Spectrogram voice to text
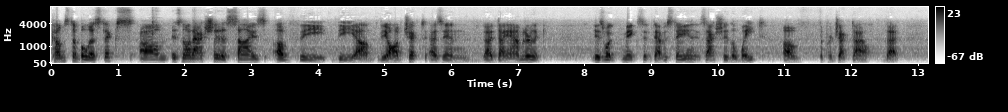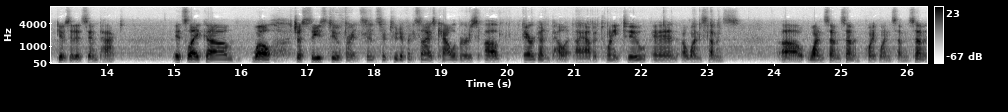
comes to ballistics, um, it's not actually the size of the the um, the object, as in uh, diameter, that is what makes it devastating. It's actually the weight of the projectile that gives it its impact. It's like, um, well, just these two, for instance, are two different size calibers of airgun pellet. I have a 22 and a 17, uh, 177, .177.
